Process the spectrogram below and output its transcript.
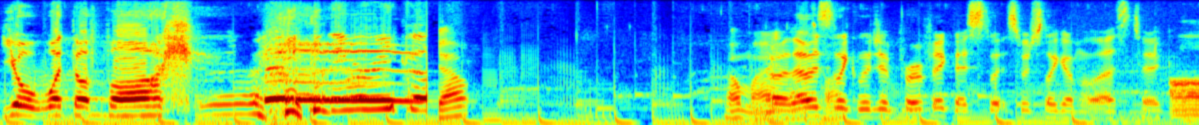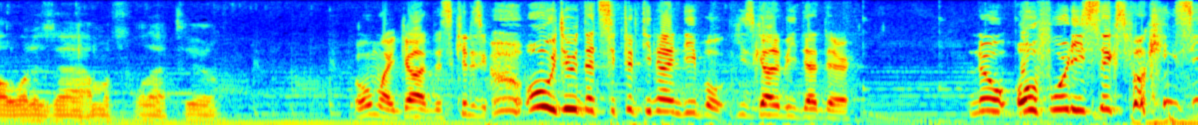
Yo, what the fuck? they were Rico. Out. Oh my. Bro, that was fine. like legit perfect. I sli switched like on the last tick. oh, what is that? I'm gonna fool that too. Oh my god, this kid is. Oh, dude, that's 59 D bolt. He's gotta be dead there. No, 046 fucking C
